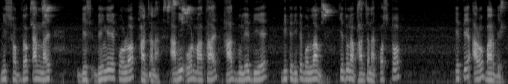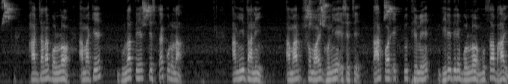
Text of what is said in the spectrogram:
নিঃশব্দ কান্নায় ভেঙে পড়ল ফারজানা। আমি ওর মাথায় হাত বুলে দিয়ে দিতে দিতে বললাম, কেঁদো না ফারজানা, কষ্ট এতে আরও বাড়বে। ফারজানা বলল, আমাকে ভুলাতে চেষ্টা করো না। আমি জানি আমার সময় ঘনিয়ে এসেছে। তারপর একটু থেমে ধীরে ধীরে বলল, মুসা ভাই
